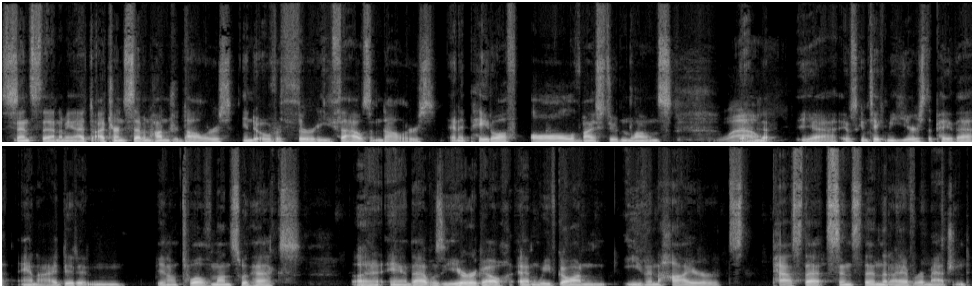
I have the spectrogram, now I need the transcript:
since then, I mean, I, I turned seven hundred dollars into over thirty thousand dollars, and it paid off all of my student loans. Wow! And, uh, yeah, it was going to take me years to pay that, and I did it in you know twelve months with Hex, uh, and that was a year ago, and we've gone even higher past that since then that I ever imagined.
